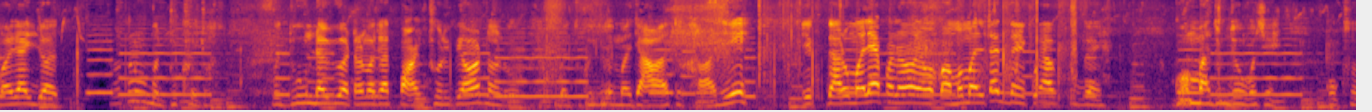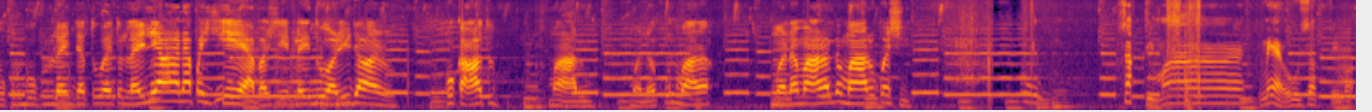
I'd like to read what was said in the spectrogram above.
મજા આવી હું બધું ખાઈ જાય. બધું નવી હોટલમાં જાય પાંચસો રૂપિયા હોત ને બધું મજા આવે તો ખાવાની. એક દારૂ મળ્યા પણ આમાં મળતા જ નહીં કોઈ આવતું જ નહીં. ગોમ બાજુ જવું પછી કોઈક છોકરું બોકરું લઈને જતું હોય તો લઈ લેવાના પૈસા. પછી એટલે દોડી જવાનું. કોઈક આવતું મારું. મને કોણ મારા? મને મારે તો મારું પછી. શક્તિમાં મેં હું શક્તિમાં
